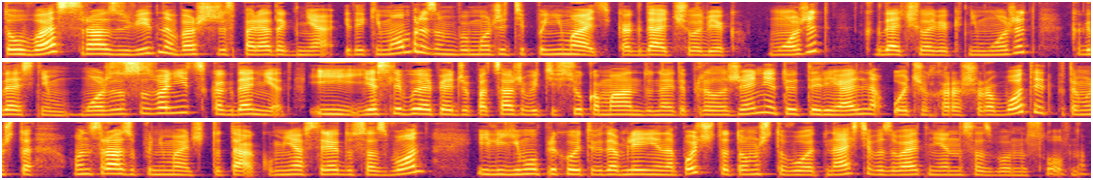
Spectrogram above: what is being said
то у вас сразу видно ваш распорядок дня. И таким образом вы можете понимать, когда человек может, когда человек не может, когда с ним можно созвониться, когда нет. И если вы, опять же, подсаживаете всю команду на это приложение, то это реально очень хорошо работает, потому что он сразу понимает, что так, у меня в среду созвон, или ему приходит уведомление на почту о том, что вот Настя вызывает меня на созвон условно.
